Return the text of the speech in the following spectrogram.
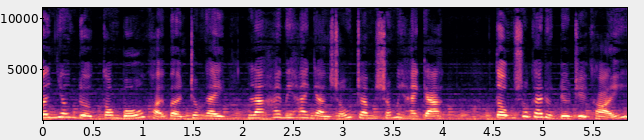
bệnh nhân được công bố khỏi bệnh trong ngày là 22.662 ca, Tổng số ca được điều trị khỏi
